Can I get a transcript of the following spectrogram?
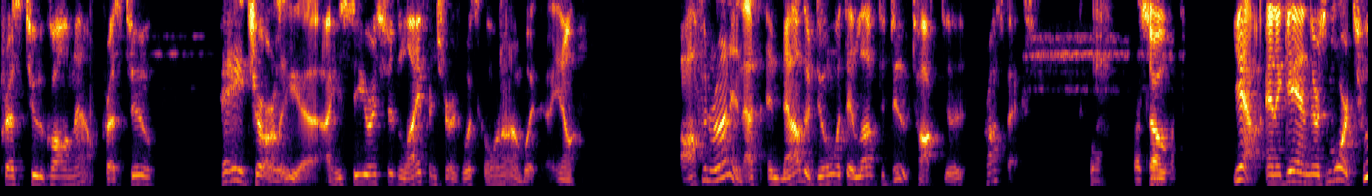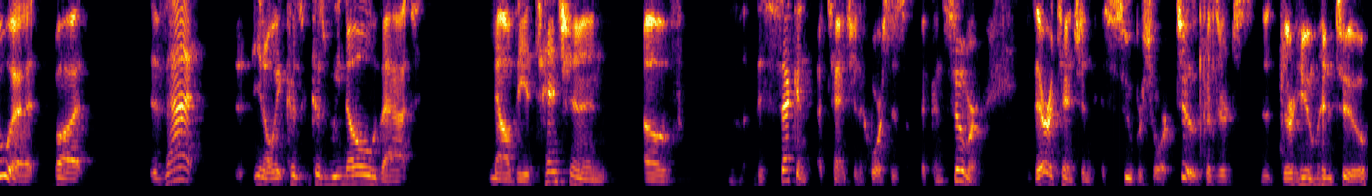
Press two to call them now. Press two. Hey, Charlie, uh, I see you're interested in life insurance. What's going on? What you know, off and running. That's, and now they're doing what they love to do: talk to prospects. Cool. so, yeah, and again, there's more to it, but that you know, because because we know that now the attention of the second attention, of course, is the consumer. Their attention is super short too, because they're just, they're human too,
